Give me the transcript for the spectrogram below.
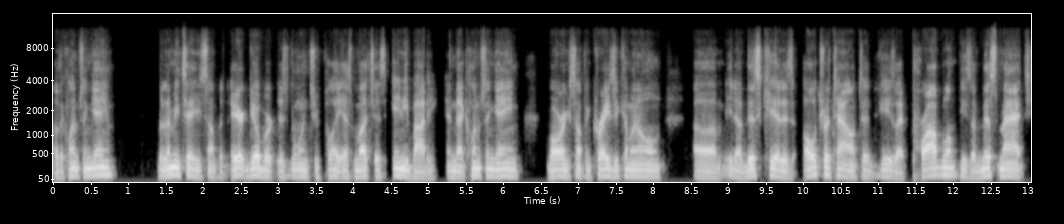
of the Clemson game. But let me tell you something Arik Gilbert is going to play as much as anybody in that Clemson game, barring something crazy coming on. Um, you know, this kid is ultra talented. He's a problem, he's a mismatch.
